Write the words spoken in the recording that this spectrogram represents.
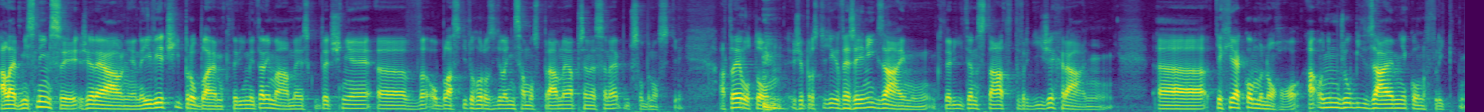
Ale myslím si, že reálně největší problém, který my tady máme, je skutečně v oblasti toho rozdělení samozprávné a přenesené působnosti. A to je o tom, že prostě těch veřejných zájmů, který ten stát tvrdí, že chrání, Eh, těch je jako mnoho a oni můžou být vzájemně konfliktní.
